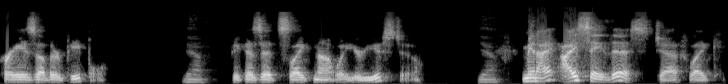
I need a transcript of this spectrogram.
praise other people. Yeah, because it's like not what you're used to. Yeah, I mean, I I say this, Jeff, like.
